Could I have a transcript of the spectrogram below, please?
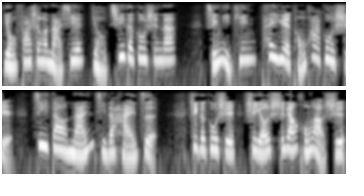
又发生了哪些有趣的故事呢？请你听配乐童话故事《寄到南极的孩子》。这个故事是由石良红老师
